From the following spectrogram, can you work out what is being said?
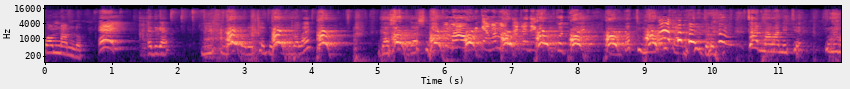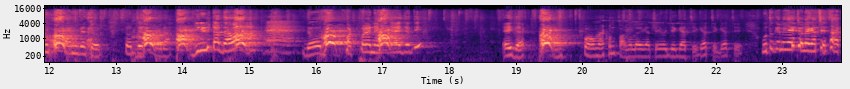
পম নামলো। এই এদিকে। কি শুরু করেছে দুপুরবেলায়? যাস যাস না মা ওকে আমার মাথাটা দেখে করতে তার চুলি মুঠি টানছে তোর? চার নামা নিচে। চুলি মুঠি টানবে তোর তোর যে ওরা গ্রিলটা দেওয়া? ও ফট করে নেমে যায় যদি। এই দেখ পম এখন পাগল হয়ে গেছে ওই যে গেছে গেছে গেছে। বুতুকে নিয়ে চলে গেছে থাক।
